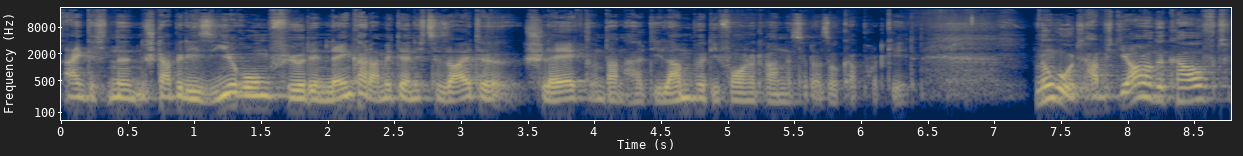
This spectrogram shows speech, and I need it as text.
eigentlich eine Stabilisierung für den Lenker, damit der nicht zur Seite schlägt und dann halt die Lampe, die vorne dran ist oder so, kaputt geht. Nun gut, habe ich die auch noch gekauft.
